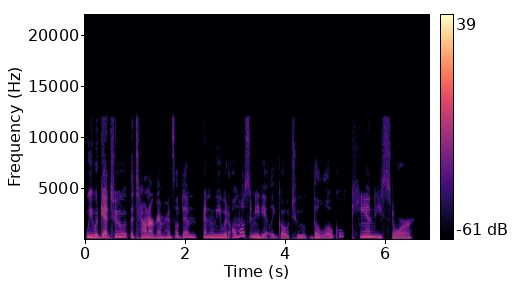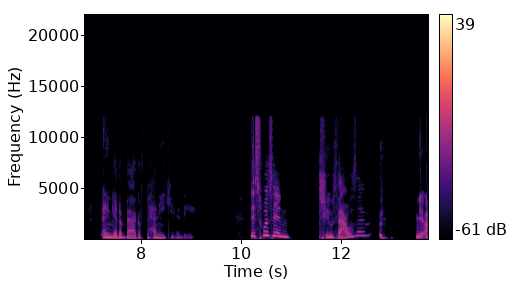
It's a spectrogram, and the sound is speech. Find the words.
we would get to the town our grandparents lived in, and we would almost immediately go to the local candy store and get a bag of penny candy. This was in 2000. yeah.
